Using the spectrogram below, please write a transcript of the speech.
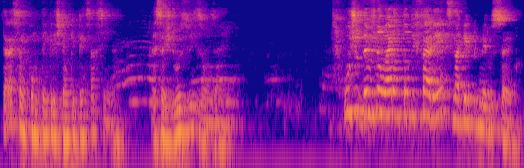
Interessante como tem cristão que pensa assim, né? Essas duas visões aí. Os judeus não eram tão diferentes naquele primeiro século.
